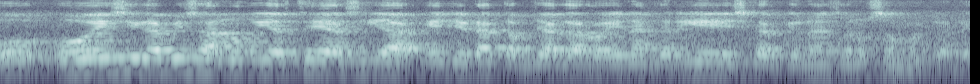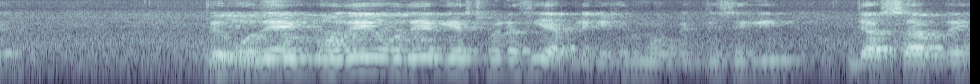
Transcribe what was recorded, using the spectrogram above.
ਉਹ ਉਹ ਇਹ ਸੀਗਾ ਵੀ ਸਾਨੂੰ ਵੀ ਇੱਥੇ ਅਸੀਂ ਆ ਕੇ ਜਿਹੜਾ ਕਬਜ਼ਾ ਕਾਰਵਾਈ ਨਾ ਕਰੀਏ ਇਸ ਕਰਕੇ ਉਹਨਾਂ ਨੇ ਸਾਨੂੰ ਸਮਨ ਕੱਢਿਆ। ਤੇ ਉਹਦੇ ਉਹਦੇ ਉਹਦੇ ਅਗੇਂਸਟ ਫਿਰ ਅਸੀਂ ਐਪਲੀਕੇਸ਼ਨ ਮੂਵ ਕੀਤੀ ਸੀਗੀ ਜੱਜ ਸਾਹਿਬ ਦੇ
